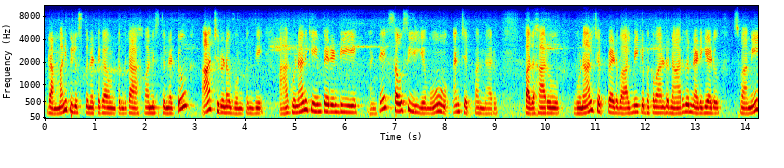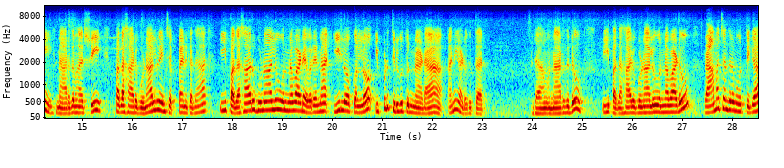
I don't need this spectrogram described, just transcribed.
రమ్మని పిలుస్తున్నట్టుగా ఉంటుంది ఆహ్వానిస్తున్నట్టు ఆ చిరునవ్వు ఉంటుంది. ఆ గుణానికి ఏం పేరండి? అంటే సౌశీల్యము అని చెప్పన్నారు. పదహారు గుణాలు చెప్పాడు. వాల్మీకి భగవానుడు నారదుని అడిగాడు. స్వామి నారద మహర్షి పదహారు గుణాలు నేను చెప్పాను కదా. ఈ పదహారు గుణాలు ఉన్నవాడు ఎవరైనా ఈ లోకంలో ఇప్పుడు తిరుగుతున్నాడా అని అడుగుతారు. రామ నారదుడు ఈ పదహారు గుణాలు ఉన్నవాడు రామచంద్రమూర్తిగా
